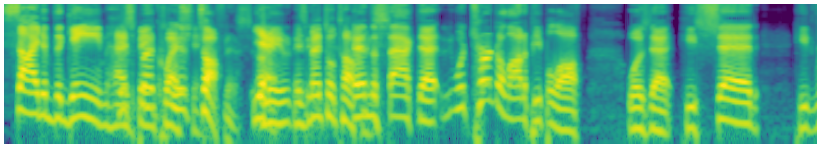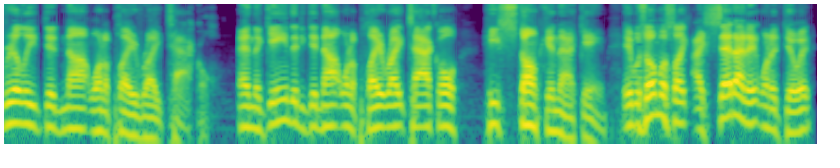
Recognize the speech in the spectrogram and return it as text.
side of the game has His been ment- questioned. His toughness. Yeah, I mean, his mental toughness. And the fact that what turned a lot of people off was that he said he really did not want to play right tackle. And the game that he did not want to play right tackle, he stunk in that game. It was almost like I said I didn't want to do it,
